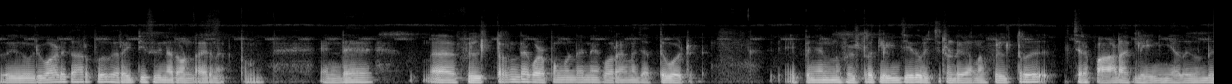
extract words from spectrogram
ഇത് ഒരുപാട് കാർപ്പ് വെറൈറ്റീസ് ഇതിനകത്ത് ഉണ്ടായിരുന്നതാണ് അപ്പം എന്റെ ഫിൽറ്ററിന്റെ കുഴപ്പം കൊണ്ട് തന്നെ കുറേ എണ്ണം ചത്തു പോയിട്ടുണ്ട്. ഇപ്പം ഞാൻ ഫിൽറ്റർ ക്ലീൻ ചെയ്ത് വെച്ചിട്ടുണ്ട്. കാരണം ഫിൽറ്റർ ഇച്ചിരി പാടാണ് ക്ലീനിങ് അതുകൊണ്ട്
